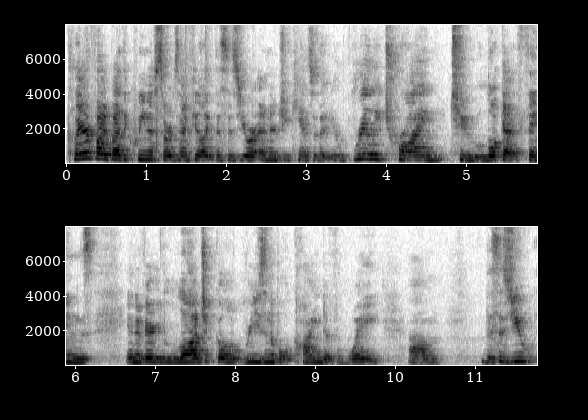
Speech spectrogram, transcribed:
clarified by the Queen of Swords, and I feel like this is your energy, Cancer, that you're really trying to look at things in a very logical, reasonable kind of way. Um, this is you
